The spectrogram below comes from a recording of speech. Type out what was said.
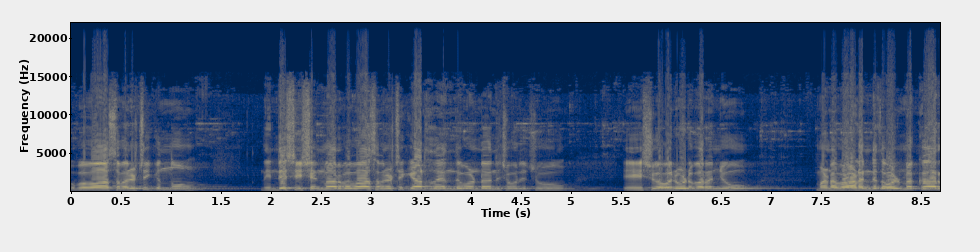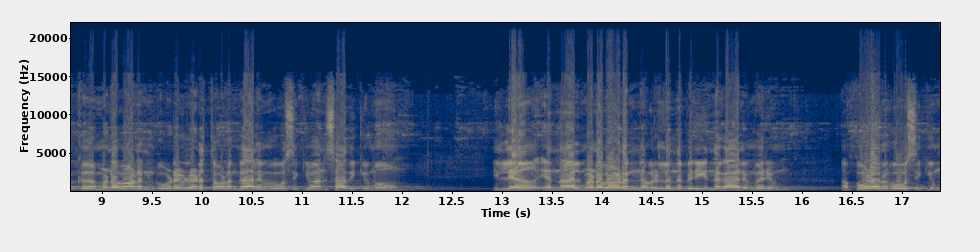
ഉപവാസം അനുഷ്ഠിക്കുന്നു. നിന്റെ ശിഷ്യന്മാർ ഉപവാസം അനുഷ്ഠിക്കാത്തത് എന്തുകൊണ്ട് എന്ന് ചോദിച്ചു. യേശു അവരോട് പറഞ്ഞു മണവാളന്റെ തോഴ്മക്കാർക്ക് മണവാളൻ കൂടെയുള്ളിടത്തോളം കാലം ഉപവസിക്കുവാൻ സാധിക്കുമോ? ഇല്ല എന്നാൽ മണവാളൻ അവരിൽ നിന്ന് പിരിയുന്ന കാലം വരും. അപ്പോൾ അവർ ഉപവസിക്കും.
